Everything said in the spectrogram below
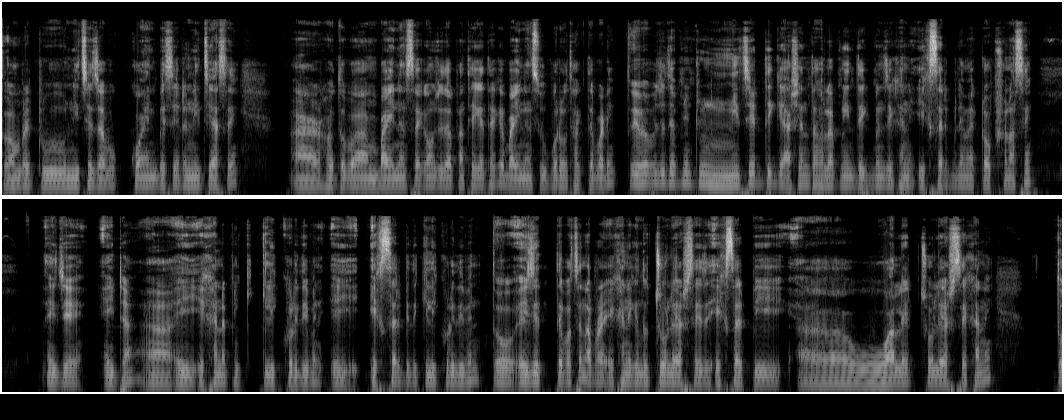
তো আমরা একটু নিচে যাব। কয়েন বেসে এটা নিচে আছে। আর হয়তো বা বাইন্যান্স অ্যাকাউন্ট যদি আপনার থেকে থাকে বাইন্যান্স উপরেও থাকতে পারে। তো এভাবে যদি আপনি একটু নিচের দিকে আসেন, তাহলে আপনি দেখবেন যে এখানে এক্সআরপি নামে একটা অপশন আছে। এই যে এইটা এই এখানে আপনি ক্লিক করে দিবেন, এই এক্সআরপিতে ক্লিক করে দিবেন। তো এই যে দেখতে পাচ্ছেন, আপনার এখানে কিন্তু চলে আসছে, এই যে এক্সআরপি ওয়ালেট চলে আসছে এখানে। তো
